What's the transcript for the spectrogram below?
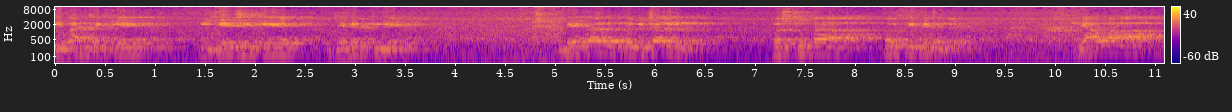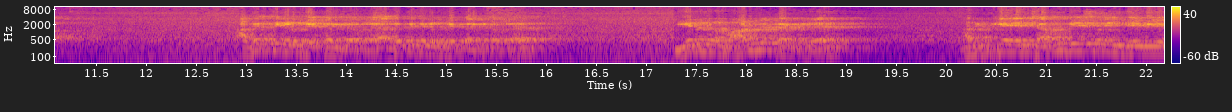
ಈ ರಾಜ್ಯಕ್ಕೆ, ಈ ದೇಶಕ್ಕೆ, ಜಗತ್ತಿಗೆ ಬೇಕಾದಂಥ ವಿಚಾರಗಳು ಪ್ರಸ್ತುತ ಪರಿಸ್ಥಿತಿಯಲ್ಲಿ ಯಾವ ಅಗತ್ಯಗಳು ಬೇಕಾಗಿದ್ದಾವೆ, ಅಗತ್ಯತೆಗಳು ಬೇಕಾಗಿದ್ದಾವೆ ಏನನ್ನ ಮಾಡಬೇಕಾಗಿದೆ ಅದಕ್ಕೆ ಚಾಮುಂಡೇಶ್ವರಿ ದೇವಿಯ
